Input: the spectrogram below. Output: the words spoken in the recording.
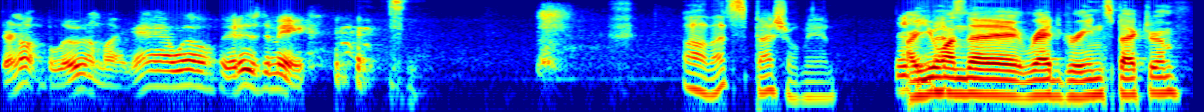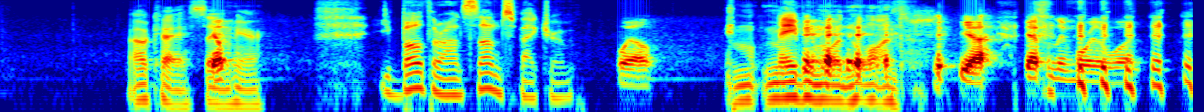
they're not blue. I'm like, yeah, well, it is to me. Oh, that's special, man. Are you That's- on the red green spectrum? Okay, same Yep. here. You both are on some spectrum. Well, M- maybe more than one. yeah, definitely more than one.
